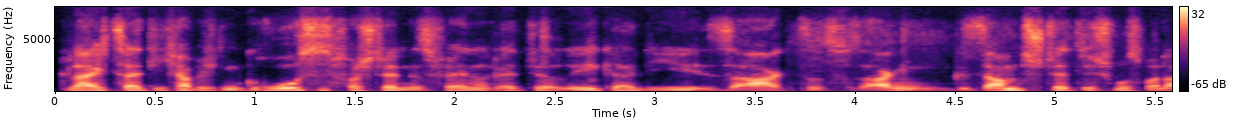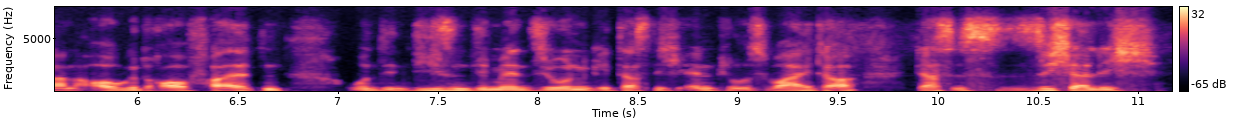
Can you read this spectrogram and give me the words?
Gleichzeitig habe ich ein großes Verständnis für Henriette Reker, die sagt, sozusagen gesamtstädtisch muss man da ein Auge drauf halten und in diesen Dimensionen geht das nicht endlos weiter. Das ist sicherlich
